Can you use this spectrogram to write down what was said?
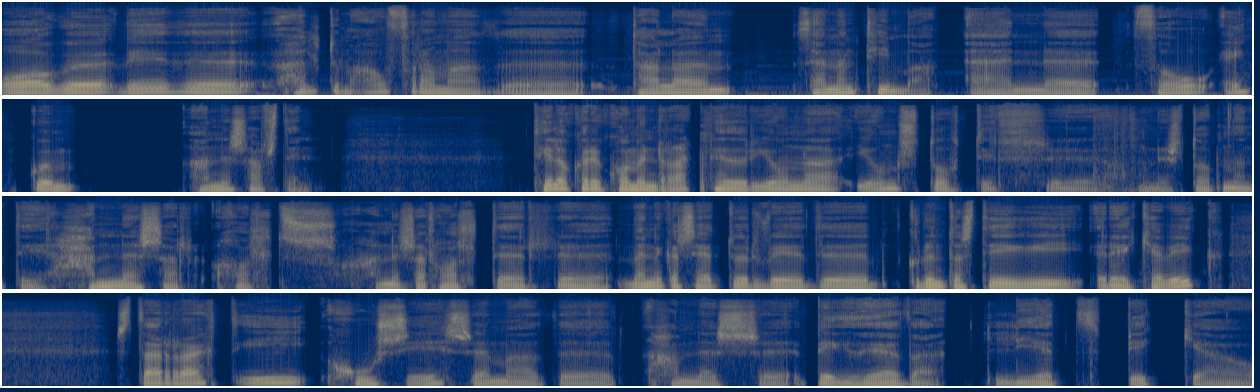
og við höldum áfram að tala um þennan tíma en þó engum Hannes Hafstein. Til okkar er komin Ragnhildur Jóna Jónsdóttir, hún er stofnandi Hannesar Holtz. Hannesar Holt er menningarsetur við grundastig í Reykjavík, starrakt í húsi sem að Hannes byggði eða let byggja á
